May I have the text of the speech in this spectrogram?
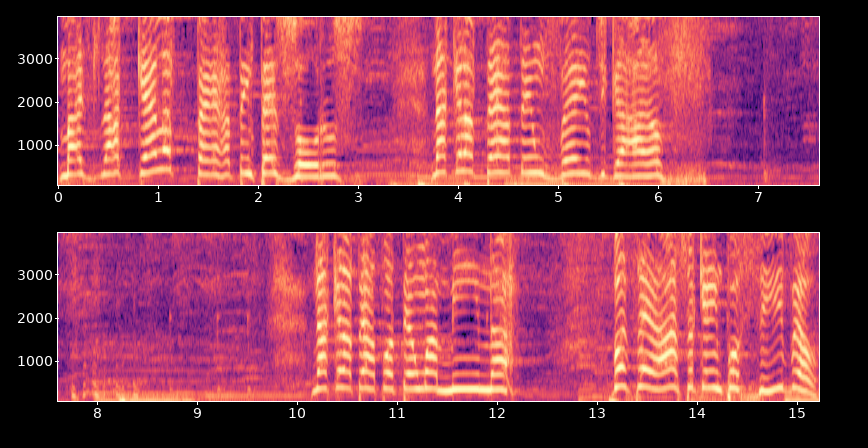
mas naquela terra tem tesouros. Naquela terra tem um veio de gás. Naquela terra pode ter uma mina. Você acha que é impossível?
